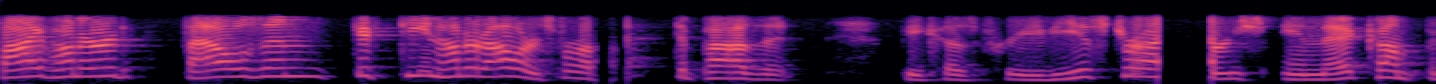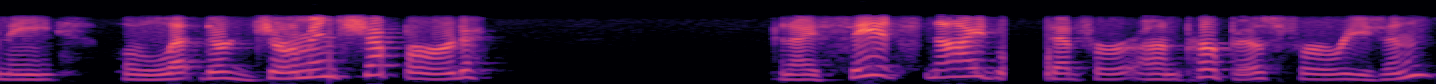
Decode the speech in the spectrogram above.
five hundred thousand, fifteen hundred dollars $1,500 for a pet deposit, because previous drivers in that company let their German Shepherd, and I say it's snide that for on purpose for a reason,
